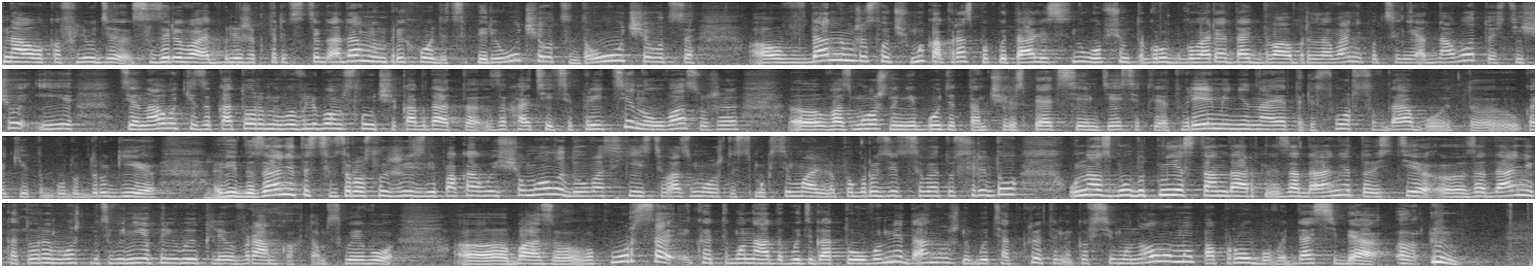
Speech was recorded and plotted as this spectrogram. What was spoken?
навыков люди созревают ближе к 30 годам, им приходится переучиваться, доучиваться. А в данном же случае мы как раз попытались, ну, в общем-то, грубо говоря, дать два образования по цене одного, то есть еще и те навыки, за которыми вы в любом случае когда-то захотите прийти, но у вас уже, э, возможно, не будет там через 5, 7, 10 лет времени на это, ресурсов, да, будет, э, какие-то будут другие виды занятости взрослой жизни, пока вы еще молоды, у вас есть возможность максимально погрузиться в эту среду. У нас будут нестандартные задания, то есть те э, задания, которые, может быть, вы не привыкли в рамках там, своего э, базового курса. И к этому надо быть готовыми, да, нужно быть открытыми ко всему новому, попробовать да, себя э,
